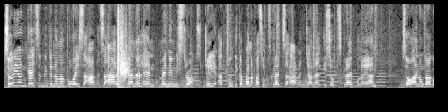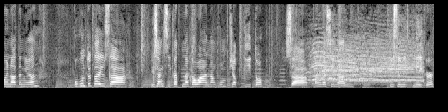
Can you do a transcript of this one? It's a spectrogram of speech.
So yun guys, nandito naman po kayo sa, sa aking channel and my name is Rox J at kung di ka pa nakasubscribe sa aking channel, isubscribe mo na yan. So anong gagawin natin ngayon? Pupunta tayo sa isang sikat na gawaan ng comp shop dito sa Pangasinan Bisonit Maker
